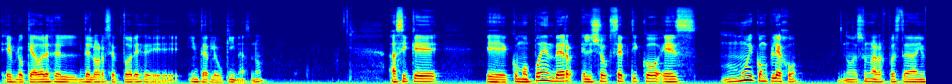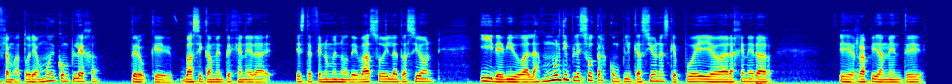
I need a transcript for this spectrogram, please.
eh, bloqueadores de los receptores de interleuquinas. ¿no? Así que, eh, como pueden ver, el shock séptico es muy complejo, ¿no? es una respuesta inflamatoria muy compleja, pero que básicamente genera este fenómeno de vasodilatación y debido a las múltiples otras complicaciones que puede llevar a generar eh, rápidamente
